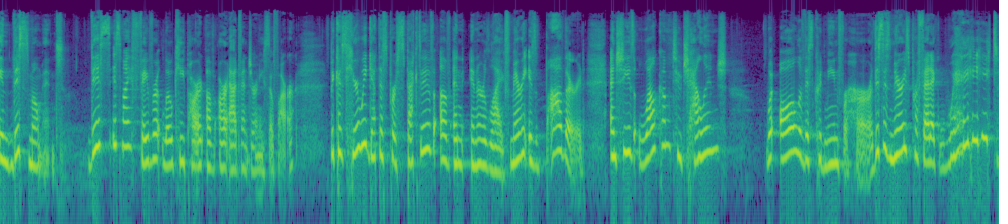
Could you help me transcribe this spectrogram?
in this moment, this is my favorite low key part of our Advent journey so far. Because here we get this perspective of an inner life. Mary is bothered, and she's welcome to challenge what all of this could mean for her. This is Mary's prophetic wait,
